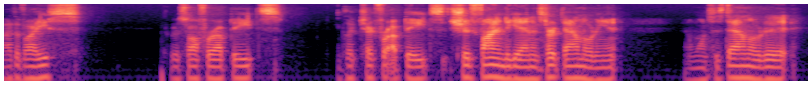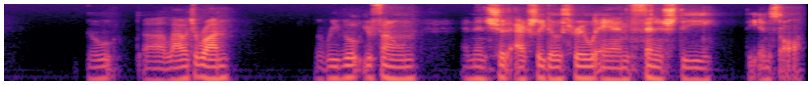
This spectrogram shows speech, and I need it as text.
my device, go to software updates, and click check for updates. It should find it again and start downloading it. And once it's downloaded it, go uh, allow it to run, reboot your phone, and then should actually go through and finish the, the install.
